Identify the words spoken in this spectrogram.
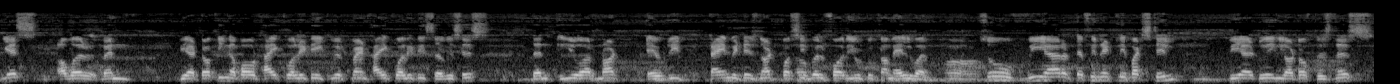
yes our when we are talking about high quality equipment high quality services then you are not every time it is not possible for you to come l1 Uh, so we are definitely but still we are doing a lot of business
